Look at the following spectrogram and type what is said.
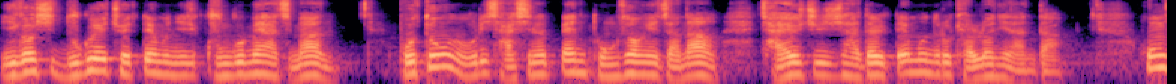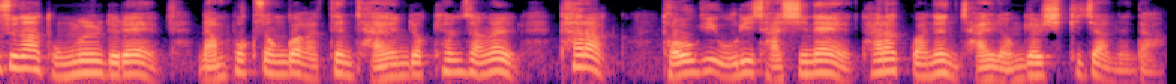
이것이 누구의 죄 때문인지 궁금해하지만 보통은 우리 자신을 뺀 동성애자나 자유주의자들 때문으로 결론이 난다. 홍수나 동물들의 난폭성과 같은 자연적 현상을 타락, 더욱이 우리 자신의 타락과는 잘 연결시키지 않는다.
